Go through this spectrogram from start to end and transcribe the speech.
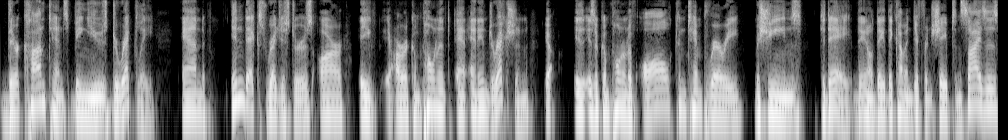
their contents being used directly. And index registers are a are a component and, and indirection is, is a component of all contemporary machines today. They, you know, they, they come in different shapes and sizes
